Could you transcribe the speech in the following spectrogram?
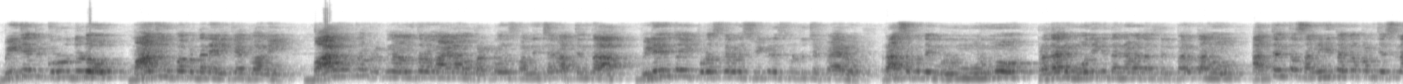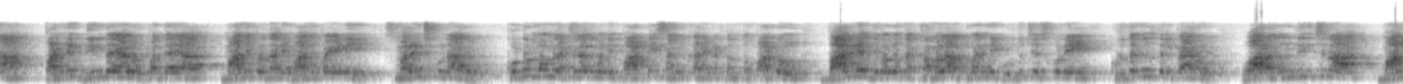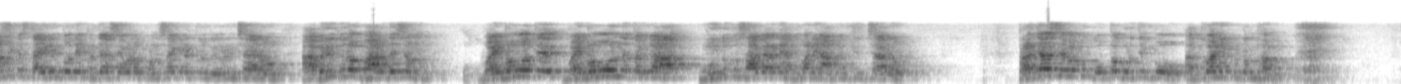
బీజేపీ కురువృద్ధుడు మాజీ ఉప ప్రధాని ఎల్కే అద్వానీ. భారతరత్న ప్రకటన అనంతరం ఆయన ఓ ప్రకటనలో స్పందించారు. అత్యంత వినయంతో ఈ పురస్కారాన్ని స్వీకరిస్తున్నట్టు చెప్పారు. రాష్ట్రపతి ముర్- ముర్ము ప్రధాని మోదీకి ధన్యవాదాలు తెలిపారు. తాను అత్యంత సన్నిహితంగా పనిచేసిన పండిత్ దీన్ దయాళ్ ఉపాధ్యాయ మాజీ ప్రధాని వాజ్పేయిని స్మరించుకున్నారు. కుటుంబం లక్షలాది మంది పార్టీ సంఘ కార్యకర్తలతో పాటు భార్య దివంగత కమల అద్వానిని గుర్తు చేసుకుని కృతజ్ఞతలు తెలిపారు. వారు అందించిన మానసిక స్థైర్యంతోనే ప్రజాసేవలో కొనసాగినట్లు వివరించారు. అభివృద్ధిలో భారతదేశం వైభవోతే వైభవోన్నతంగా ముందుకు సాగాలని అద్వానీ ఆకాంక్షించారు. ప్రజాసేవకు గొప్ప గుర్తింపు అద్వానీ కుటుంబం.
